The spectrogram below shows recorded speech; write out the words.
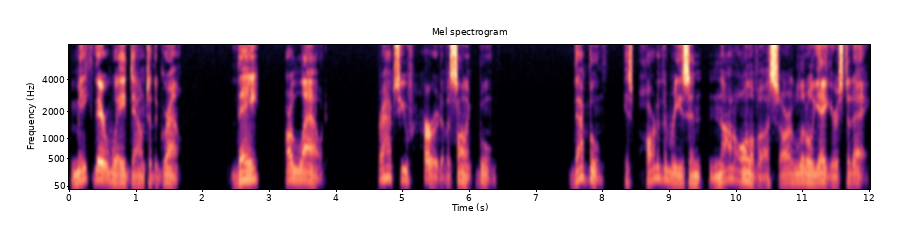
make their way down to the ground. They are loud. Perhaps you've heard of a sonic boom. That boom is part of the reason not all of us are little Yeagers today.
